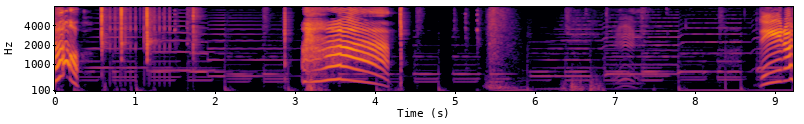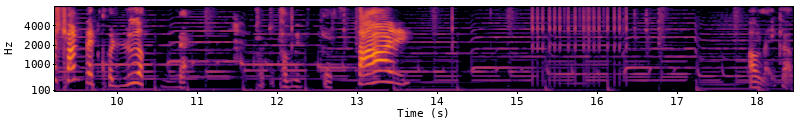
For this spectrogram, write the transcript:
อ้าวดีนะฉันเป็นคนเลือกแบบฉันจะทำให้แกตายเอาไรครับ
